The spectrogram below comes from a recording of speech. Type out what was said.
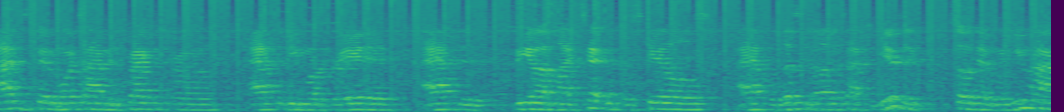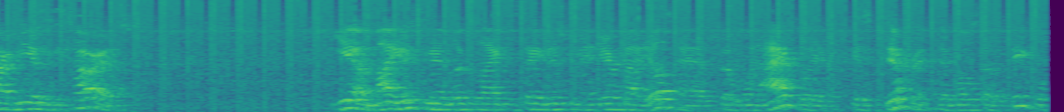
I have to spend more time in the practice room, I have to be more creative, I have to be on my technical skills, I have to listen to other types of music, so that when you hire me as a guitarist, yeah, my instrument looks like the same instrument everybody else has, but when I play it, it's different than most other people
